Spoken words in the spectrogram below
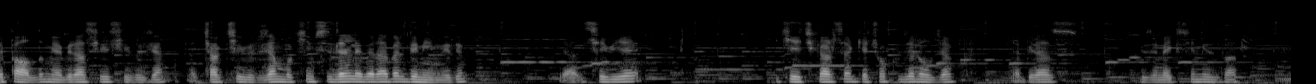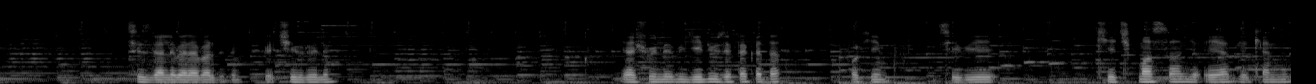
app aldım. Ya biraz şey çevireceğim. Ya çark çevireceğim. Bakayım sizlerle beraber deneyimledim. Ya seviye 2'ye çıkarsak ya çok güzel olacak. Ya biraz bizim eksiğimiz var. Sizlerle beraber dedim ve çevirelim. Ya şöyle bir 700 epe kadar bakayım seviye 2'ye çıkmazsa ya eğer ya kendim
